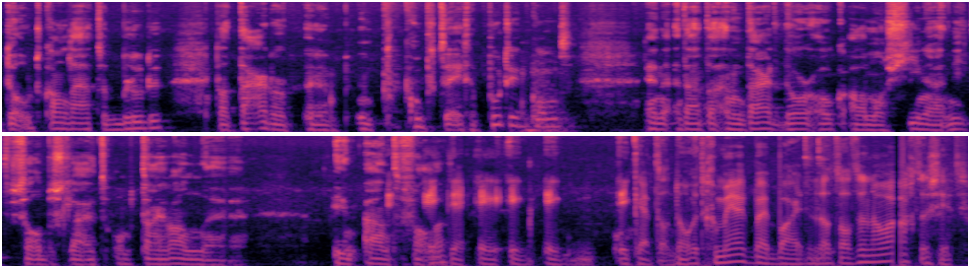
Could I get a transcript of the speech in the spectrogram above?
dood kan laten bloeden. Dat daardoor een koep tegen Poetin komt. En, dat, en daardoor ook allemaal China niet zal besluiten om Taiwan in aan te vallen. Ik, ik, ik, ik, ik heb dat nooit gemerkt bij Biden, dat dat er nou achter zit.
